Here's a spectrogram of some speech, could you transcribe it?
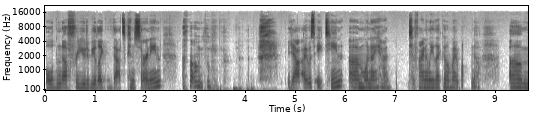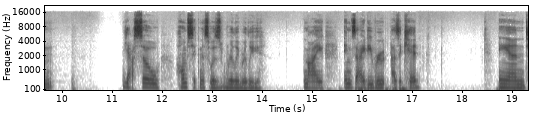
old enough for you to be like, that's concerning. Um, yeah, I was 18 um, when I had to finally let go of my mom. No. Um, yeah, so homesickness was really, really my anxiety root as a kid. And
